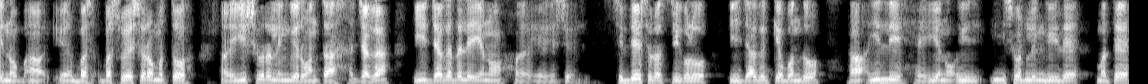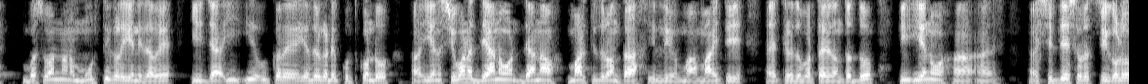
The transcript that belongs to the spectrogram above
ಏನು ಬಸ್, ಬಸವೇಶ್ವರ ಮತ್ತು ಈಶ್ವರ ಲಿಂಗ ಇರುವಂತ ಜಾಗ. ಈ ಜಾಗದಲ್ಲಿ ಏನು ಸಿದ್ದೇಶ್ವರ ಶ್ರೀಗಳು ಈ ಜಾಗಕ್ಕೆ ಬಂದು ಇಲ್ಲಿ ಏನು ಈಶ್ವರ ಲಿಂಗ ಇದೆ, ಮತ್ತೆ ಬಸವಣ್ಣನ ಮೂರ್ತಿಗಳು ಏನಿದಾವೆ, ಈ ಜಾ, ಈ ಕಡೆ ಎದುರುಗಡೆ ಕುತ್ಕೊಂಡು ಏನು ಶಿವನ ಧ್ಯಾನ ಧ್ಯಾನ ಮಾಡ್ತಿದ್ರು ಅಂತ ಇಲ್ಲಿ ಮಾಹಿತಿ ತಿಳಿದು ಬರ್ತಾ ಇರುವಂಥದ್ದು ಈ, ಏನು ಸಿದ್ದೇಶ್ವರ ಶ್ರೀಗಳು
